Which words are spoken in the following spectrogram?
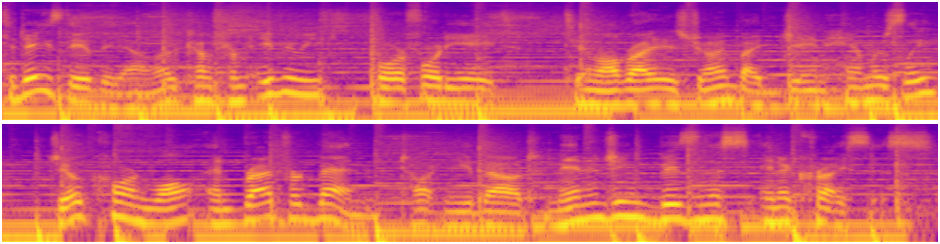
Today's Daily Download comes from AV Week 448. Tim Albright is joined by Jane Hammersley, Joe Cornwall, and Bradford Benn talking about managing business in a crisis.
